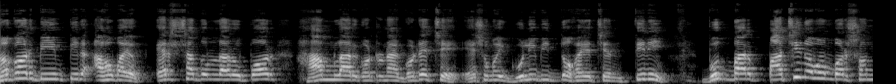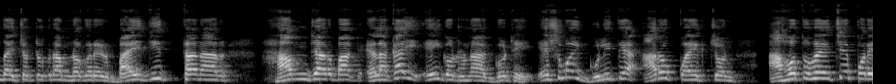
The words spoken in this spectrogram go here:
নগর বিএনপির আহ্বায়ক এরশাদুল্লাহর উপর হামলার ঘটনা ঘটেছে। এ সময় গুলিবিদ্ধ হয়েছেন তিনি। বুধবার পাঁচই নভেম্বর সন্ধ্যায় চট্টগ্রাম নগরের বাইজিৎ থানার হামজারবাগ এলাকায় এই ঘটনা ঘটে। এ সময় গুলিতে আরও কয়েকজন আহত হয়েছে, পরে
